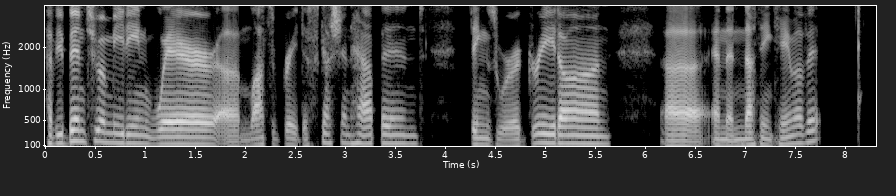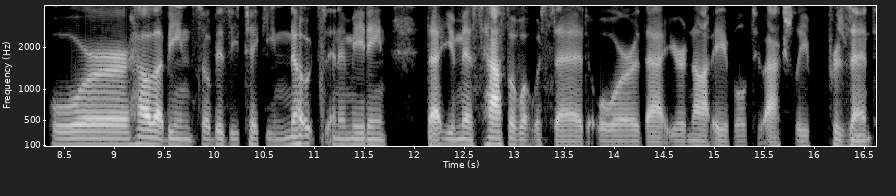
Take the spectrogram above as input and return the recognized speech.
have you been to a meeting where um, lots of great discussion happened, things were agreed on, uh, and then nothing came of it? Or how about being so busy taking notes in a meeting that you miss half of what was said, or that you're not able to actually present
